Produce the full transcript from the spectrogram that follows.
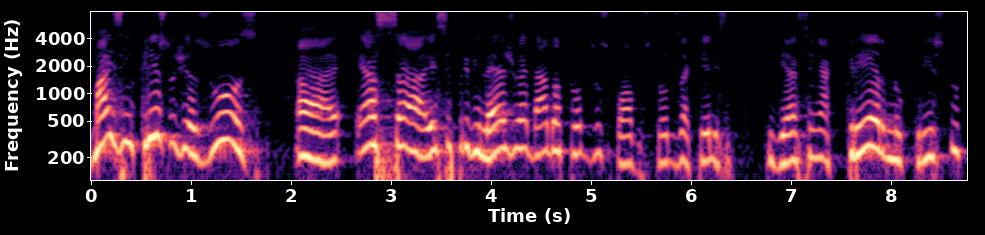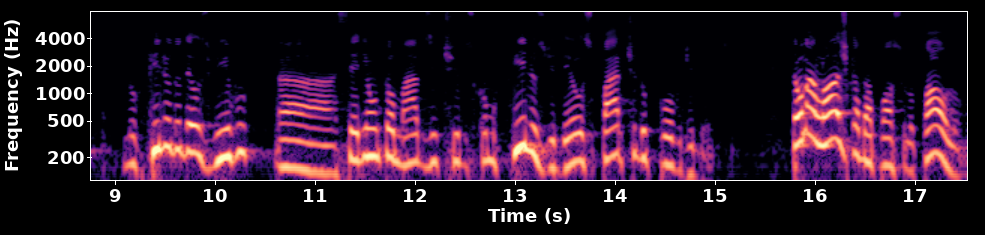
Mas em Cristo Jesus, ah, essa, esse privilégio é dado a todos os povos, todos aqueles que viessem a crer no Cristo, no Filho do Deus vivo, uh, seriam tomados e tidos como filhos de Deus, parte do povo de Deus. Então, na lógica do apóstolo Paulo,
